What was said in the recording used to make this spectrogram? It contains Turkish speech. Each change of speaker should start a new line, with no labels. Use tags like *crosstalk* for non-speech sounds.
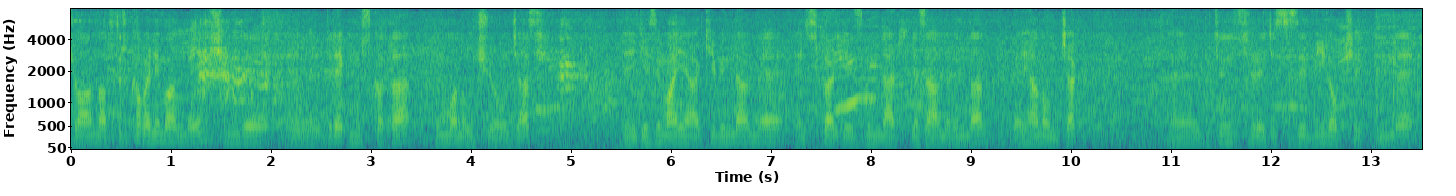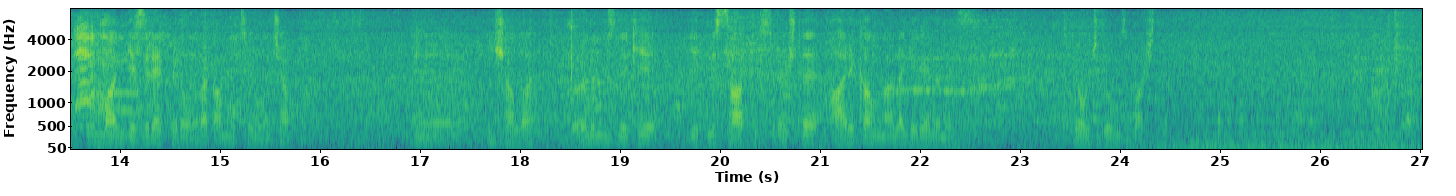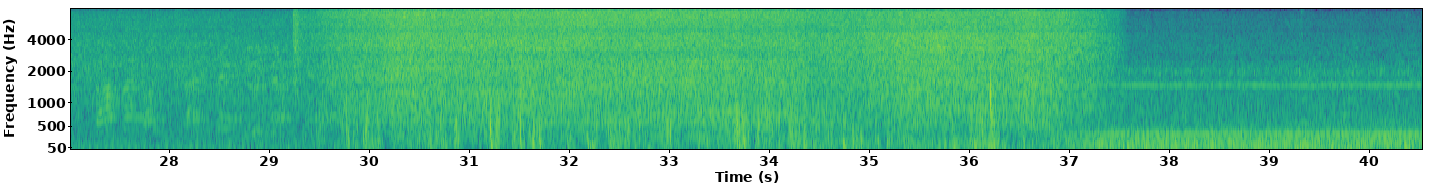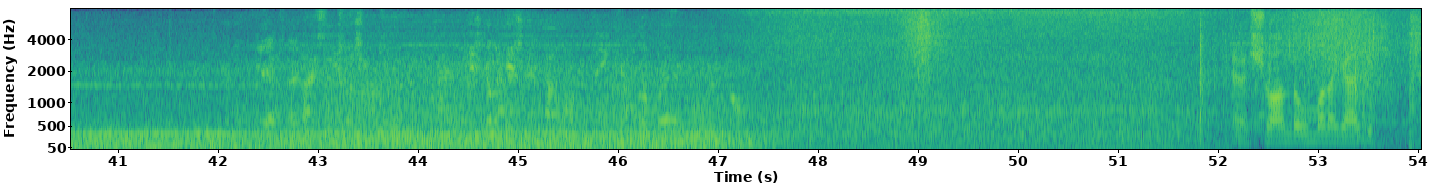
Şu anda Atatürk Havalimanı'ndayım. Şimdi e, direkt Muskat'a, Umman'a uçuyor olacağız. E, Gezi Manyağı ekibinden ve e, Süper Gezginler yazarlarından Reyhan olacak. E, bütün süreci size vlog şeklinde Umman Gezi rehberi olarak anlatıyor olacağım. E, inşallah önümüzdeki 70 saatlik süreçte harika anılarla geriye döneriz. Yolculuğumuz başlıyor. Evet şu anda Umman'a geldik.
